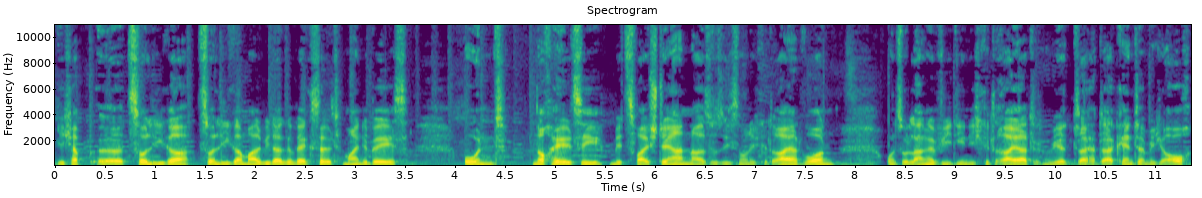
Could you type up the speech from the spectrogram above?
Ich habe äh, zur, Liga, zur Liga mal wieder gewechselt, meine Base. Und noch hält sie mit zwei Sternen, also sie ist noch nicht gedreiert worden. Und solange wie die nicht gedreiert wird, da, da kennt er mich auch,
